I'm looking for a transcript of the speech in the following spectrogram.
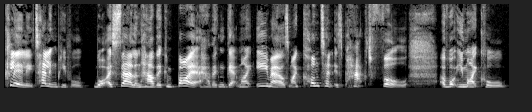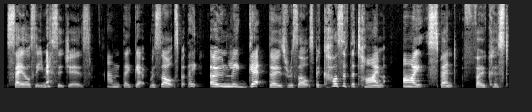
clearly telling people what I sell and how they can buy it, how they can get my emails. My content is packed full of what you might call salesy messages. And they get results, but they only get those results because of the time I spent focused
